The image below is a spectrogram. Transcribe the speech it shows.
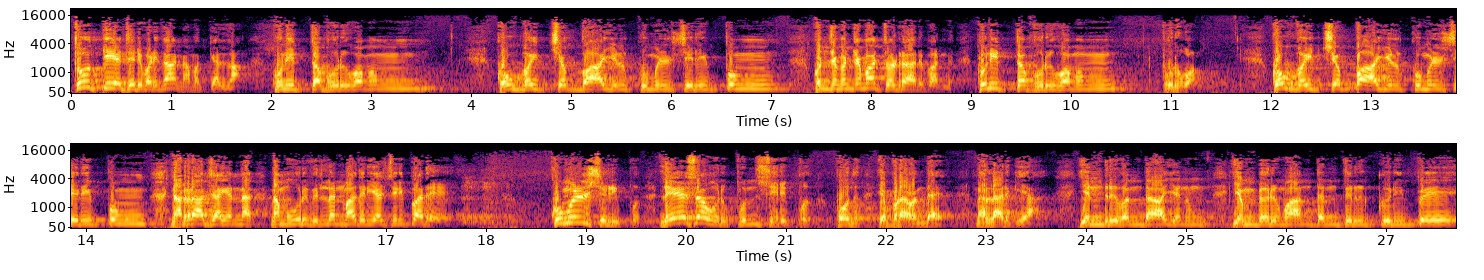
தூக்கிய திருவடி தான் நமக்கெல்லாம். குனித்த புருவமும் கொவ்வை செவ்வாயில் குமிழ் சிரிப்பும். கொஞ்சம் கொஞ்சமா சொல்றாரு பாருங்க. குனித்த புருவமும் புருவம். கொவ்வை செவ்வாயில் குமிழ் சிரிப்பும். நடராஜா என்ன நம்ம ஊர் வில்லன் மாதிரியா சிரிப்பாரு? குமிழ் சிரிப்பு லேசா ஒரு புன் சிரிப்பு. போது எப்படா வந்த? நல்லா இருக்கியா? என்று வந்தாயனும் எம்பெருமான் தன் திருக்குறிப்பே.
